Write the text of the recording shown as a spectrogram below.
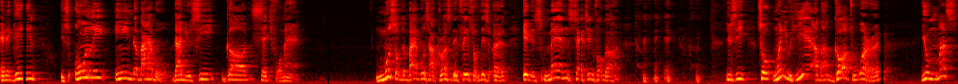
And again, it's only in the Bible that you see God search for man. Most of the Bibles across the face of this earth it is man searching for God. you see, so when you hear about God's word, you must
